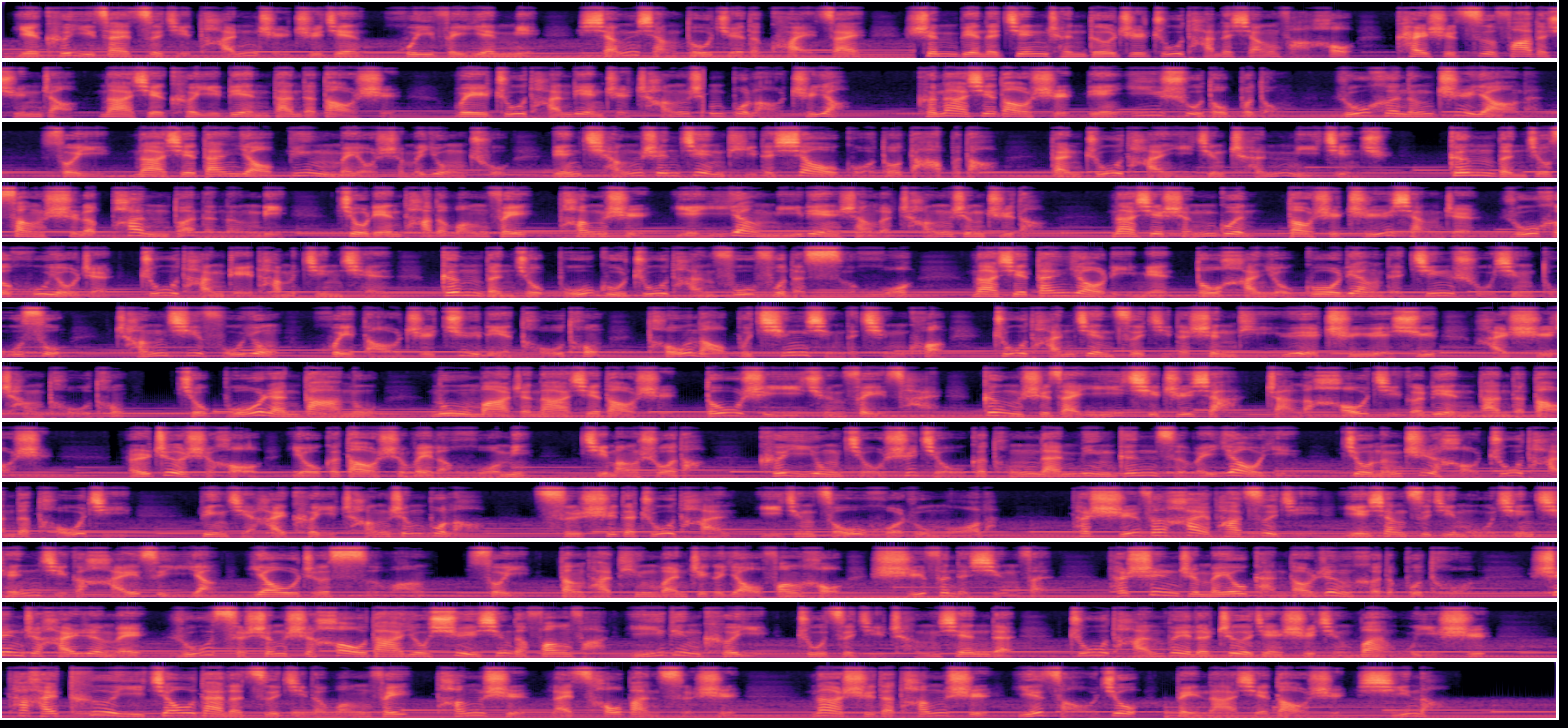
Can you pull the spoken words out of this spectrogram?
也可以在自己弹指之间灰飞烟灭。想想都觉得快哉！身边的奸臣得知朱檀的想法后，开始自发的寻找那些可以炼丹的道士，为朱檀炼制长生不老之药。可那些道士连医术都不懂，如何能制药呢？所以那些丹药并没有什么用处，连强身健体的效果都达不到。但朱檀已经沉迷进去，根本就丧失了判断的能力。就连他的王妃汤氏也一样迷恋上了长生之道。那些神棍倒是只想着如何忽悠着朱檀给他们金钱，根本就不顾朱檀夫妇的死活。那些丹药里面都含有过量的金属性毒素，长期服用会导致剧烈头痛、头脑不清醒的情况。朱檀见自己的身体越吃越虚，还时常头痛，就勃然大怒，怒骂着那些道士都是一群废材，更是在一气之下斩了好几个炼丹的道士。而这时候，有个道士为了活命，急忙说道。可以用九十九个童男命根子为药引，就能治好朱檀的头疾，并且还可以长生不老。此时的朱檀已经走火入魔了，他十分害怕自己也像自己母亲前几个孩子一样夭折死亡。所以，当他听完这个药方后，十分的兴奋。他甚至没有感到任何的不妥，甚至还认为如此声势浩大又血腥的方法一定可以助自己成仙的。朱檀为了这件事情万无一失。他还特意交代了自己的王妃汤氏来操办此事。那时的汤氏也早就被那些道士洗脑，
